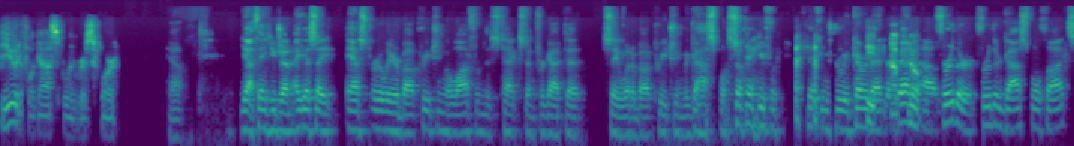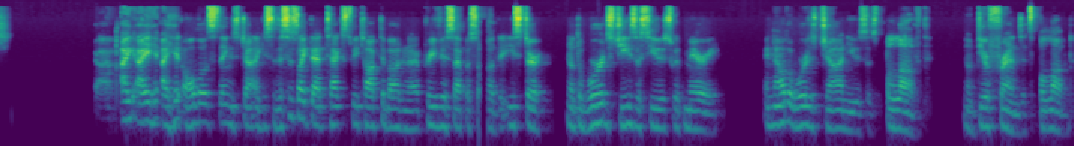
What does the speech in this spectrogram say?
Beautiful gospel in verse four. Yeah. Yeah, thank you, John. I guess I asked earlier about preaching the law from this text and forgot to say what about preaching the gospel. So thank you for making sure we cover that. Ben, uh, further further gospel thoughts. I, I, I hit all those things, John. Like I said, this is like that text we talked about in a previous episode, the Easter. You know, the words Jesus used with Mary, and now the words John uses, beloved. You know, dear friends, it's beloved.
